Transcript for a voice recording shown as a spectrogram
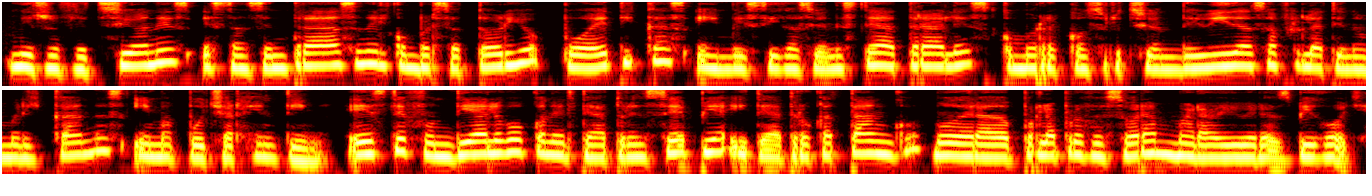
Mis reflexiones están centradas en el conversatorio, poéticas e investigaciones teatrales como reconstrucción de vidas afro-latinoamericanas y mapuche argentino. Este fue un diálogo con el Teatro en Sepia y Teatro Catango, moderado por la profesora Mara Viveros Vigoya.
